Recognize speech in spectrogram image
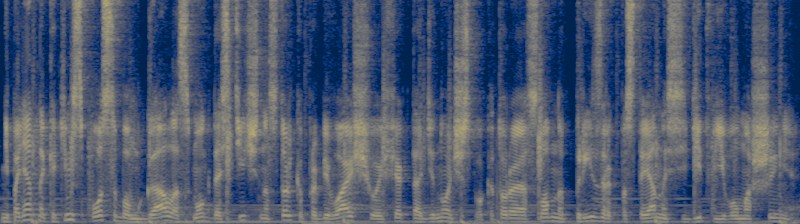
Непонятно, каким способом Гала смог достичь настолько пробивающего эффекта одиночества, которое словно призрак постоянно сидит в его машине.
